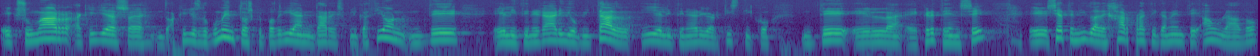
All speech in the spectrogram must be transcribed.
exhumar aquellos documentos que podrían dar explicación del itinerario vital y el itinerario artístico del cretense, se ha tendido a dejar prácticamente a un lado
